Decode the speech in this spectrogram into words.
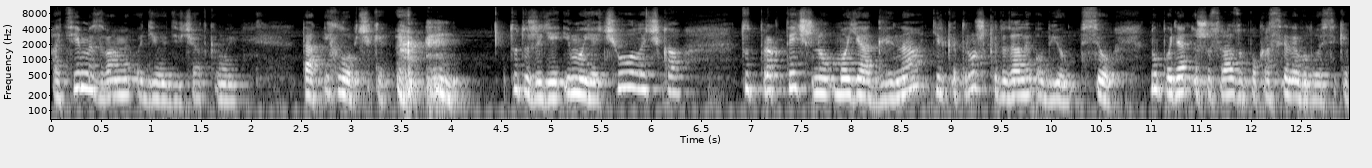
а ці ми з вами оділи, дівчатка мої. Так, і хлопчики. Тут уже є і моя чолочка, тут практично моя длина, тільки трошки додали об'єм. Все. Ну, понятно, що одразу покрасили волосики.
